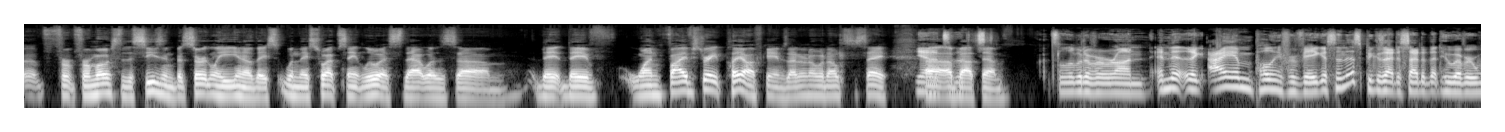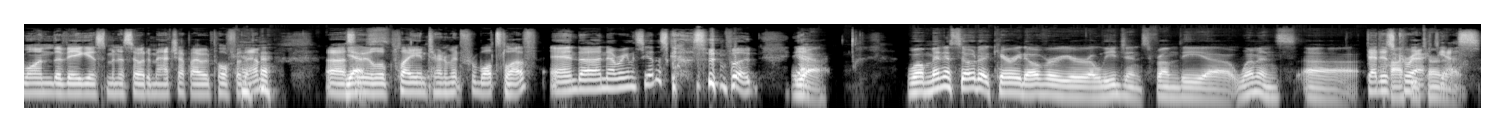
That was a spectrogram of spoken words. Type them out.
uh, for for most of the season, but certainly, you know, they when they swept St. Louis, that was um, they they've won five straight playoff games. I don't know what else to say yeah, uh, about them. It's a little bit of a run, and then, like I am pulling for Vegas in this because I decided that whoever won the Vegas Minnesota matchup, I would pull for them. Uh, yes. So a little play in tournament for Walt's Love, and uh, now we're going to see how this goes. but yeah. yeah. Well, Minnesota carried over your allegiance from the uh, women's. Uh, that is correct. Tournament. Yes,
